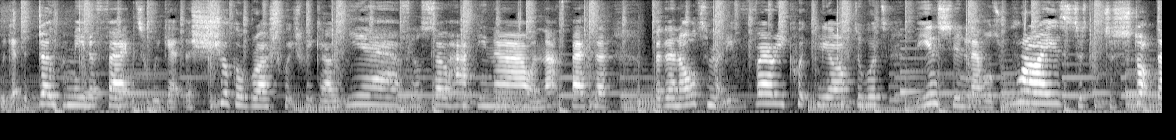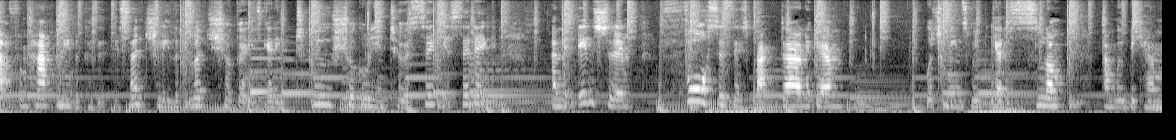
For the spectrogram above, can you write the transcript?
we get the dopamine effect, we get the sugar rush, which we go, yeah, I feel so happy now, and that's better. But then ultimately, very quickly afterwards, the insulin levels rise to, to stop that from happening because it, essentially the blood sugar is getting too sugary and too acidic, and the insulin forces this back down again, which means we get a slump and we become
